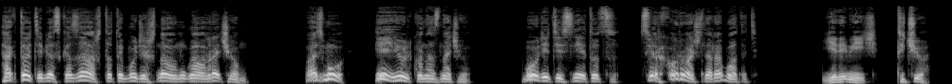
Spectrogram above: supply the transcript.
А кто тебе сказал, что ты будешь новым главврачом? Возьму и Юльку назначу. Будете с ней тут сверхурочно работать». «Еремич, ты чё?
